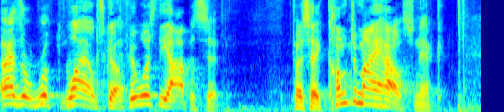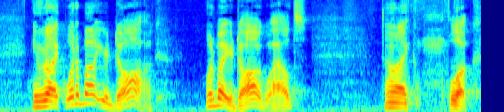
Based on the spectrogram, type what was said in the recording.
as a rookie. Wildes, go. If it was the opposite, if I said, "Come to my house, Nick," and you were like, "What about your dog? What about your dog, Wildes?" And I'm like, "Look,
